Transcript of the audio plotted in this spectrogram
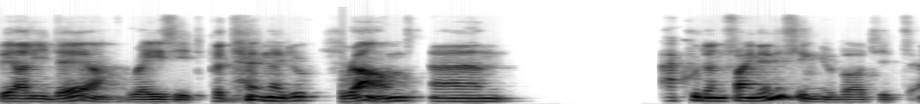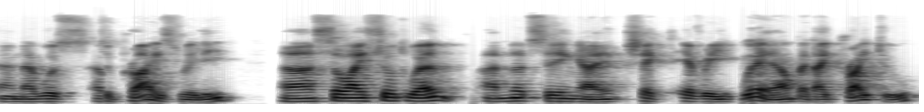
barely dare raise it. But then I looked around and I couldn't find anything about it. And I was surprised, really. Uh, so I thought, well, I'm not saying I checked everywhere, but I tried to.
